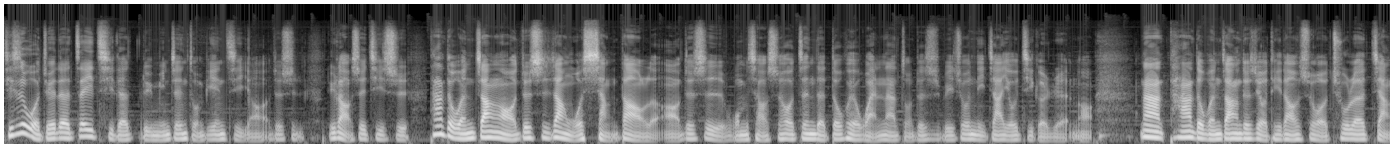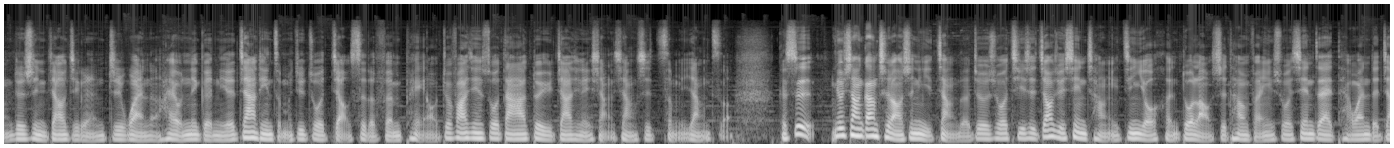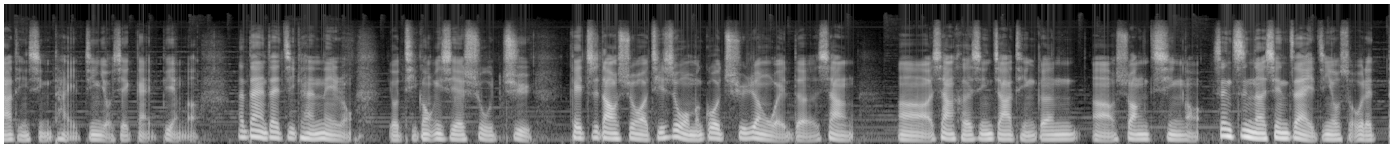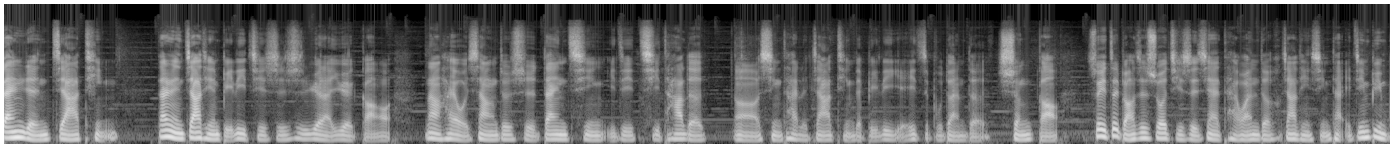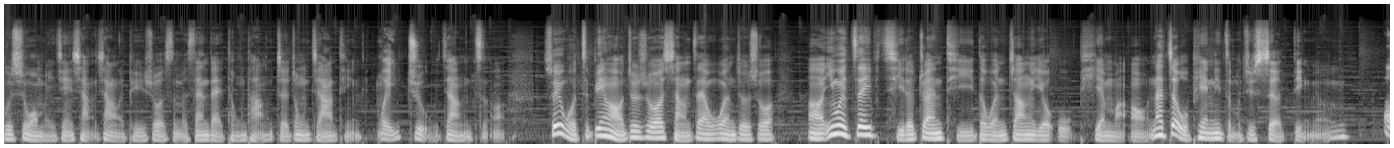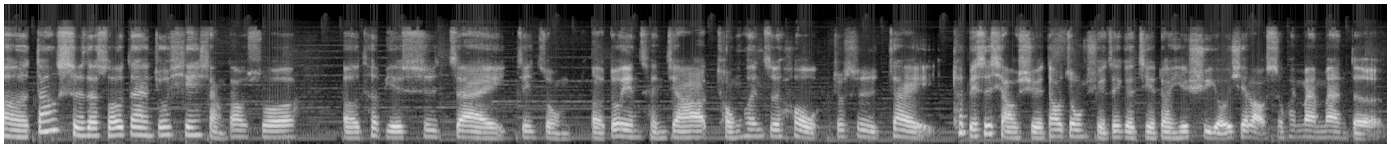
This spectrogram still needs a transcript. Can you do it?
其实我觉得这一期的吕明珍总编辑哦，就是吕老师，其实他的文章哦，就是让我想到了啊，就是我们小时候真的都会玩那种，就是比如说你家有几个人哦，那他的文章就是有提到说，除了讲就是你教几个人之外呢，还有那个你的家庭怎么去做角色的分配哦，就发现说大家对于家庭的想象是怎么样子哦。可是又像刚池老师你讲的，就是说其实教学现场已经有很多老师他们反映说，现在台湾的家庭形态已经有些改变了。那当然，在季刊内容有提供一些数据，可以知道说，其实我们过去认为的像，呃，像核心家庭跟呃双亲哦，甚至呢，现在已经有所谓的单人家庭，单人家庭的比例其实是越来越高。那还有像就是单亲以及其他的呃形态的家庭的比例也一直不断的升高。所以这表示说，其实现在台湾的家庭形态已经并不是我们以前想象的，比如说什么三代同堂、折中家庭为主这样子啊。所以我这边哦，就是说想再问，就是说，呃，因为这一期的专题的文章有五篇嘛，哦，那这五篇你怎么去设定呢？呃，当时的时候，当然就先想到说，呃，特别是在这种。呃，多元成家重婚之后，就是在特别是小学到中学这个阶段，也许有一些老师会慢慢的。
